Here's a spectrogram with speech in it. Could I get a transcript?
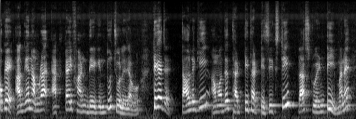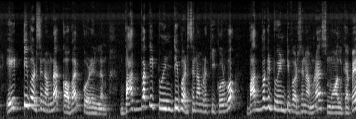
ওকে আগেন আমরা একটাই ফান্ড দিয়ে কিন্তু চলে যাব। ঠিক আছে? তাহলে কি? আমাদের thirty thirty sixty plus twenty মানে এইট্টি পার্সেন্ট আমরা কভার করে নিলাম। বাদ বাকি টোয়েন্টি পার্সেন্ট আমরা কি করব? বাদ বাকি টোয়েন্টি পার্সেন্ট আমরা স্মল ক্যাপে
